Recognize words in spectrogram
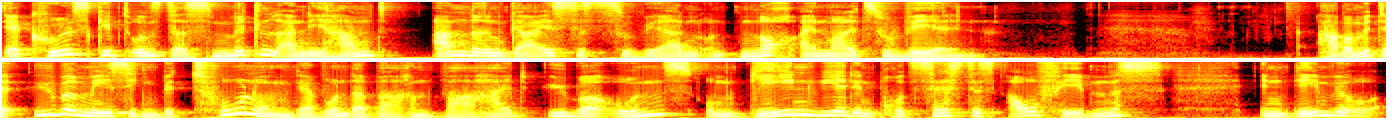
der Kurs gibt uns das Mittel an die Hand, anderen Geistes zu werden und noch einmal zu wählen. Aber mit der übermäßigen Betonung der wunderbaren Wahrheit über uns umgehen wir den Prozess des Aufhebens, indem wir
